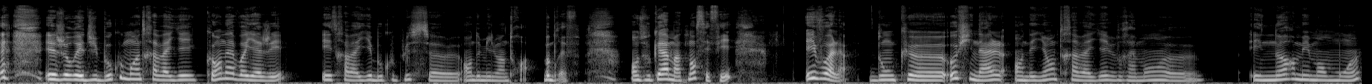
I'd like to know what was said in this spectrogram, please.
et j'aurais dû beaucoup moins travailler quand on a voyagé et travailler beaucoup plus euh, en 2023. Bon bref. En tout cas, maintenant c'est fait. Et voilà. Donc euh, au final, en ayant travaillé vraiment euh, énormément moins,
